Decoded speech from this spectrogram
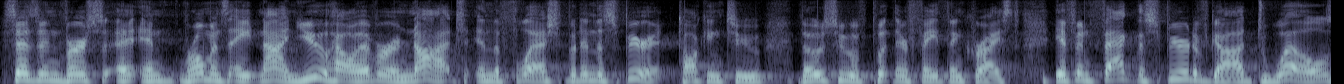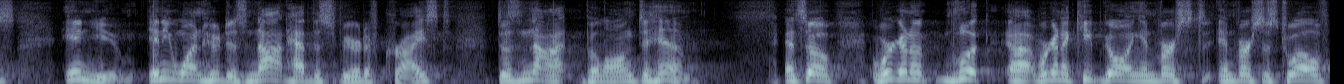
It says in verse uh, in Romans 8, 9, you, however, are not in the flesh, but in the spirit, talking to those who have put their faith in Christ. If in fact the Spirit of God dwells in you, anyone who does not have the Spirit of Christ does not belong to him. And so we're going to look, uh, we're going to keep going in, verse, in verses 12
